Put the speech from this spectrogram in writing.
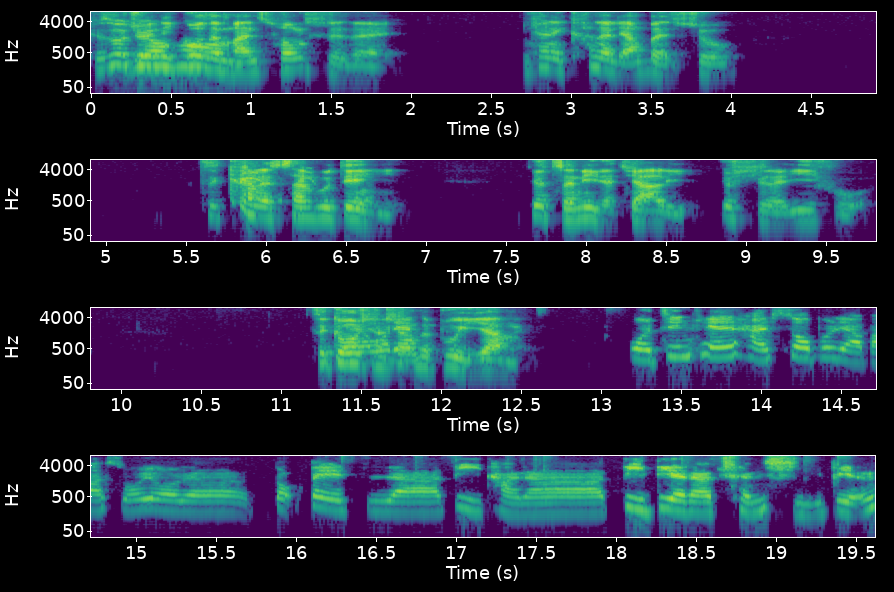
可是我觉得你过得蛮充实的哎，你看你看了两本书，这看了三部电影，又整理了家里，又洗了衣服，这跟我想象的不一样哎。我今天还受不了，把所有的都被子啊、地毯啊、地垫啊全洗一遍。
